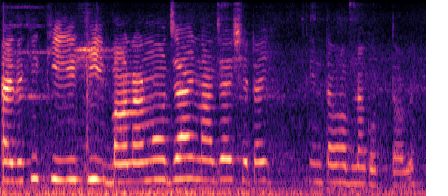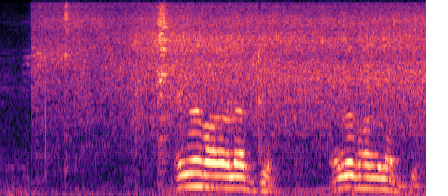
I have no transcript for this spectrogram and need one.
তাই দেখি কি কি বানানো যায় না যায় সেটাই চিন্তা ভাবনা করতে হবে। এইবার ভালো লাগছে এইবার ভালো লাগছে।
